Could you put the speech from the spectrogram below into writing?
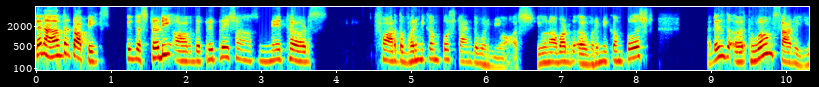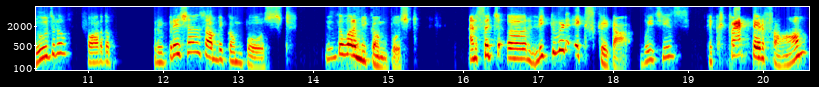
Then another topics is the study of the preparations methods for the vermicompost and the vermiwash. You know about the uh, vermicompost? That is the earthworms are used for the preparations of the compost. Is the vermicompost and such a liquid excreta which is extracted from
